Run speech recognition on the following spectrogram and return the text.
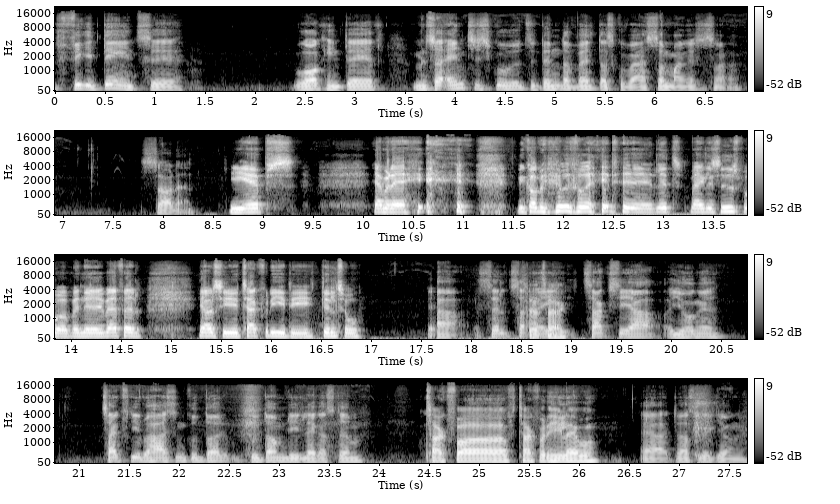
fik ideen til Walking Dead, men så antiskud til dem, der valgte, der skulle være så mange sæsoner. Sådan. Jeps. Jamen, øh, vi kommer ud på et øh, lidt mærkeligt sidespor, men øh, i hvert fald, jeg vil sige tak, fordi I deltog. Ja, selv, ta- Selv tak. tak til jer og Junge. Tak fordi du har sådan en guddom, guddommelig lækker stemme. Tak for, tak for det hele, Abo. Ja, det var også lidt, Junge.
